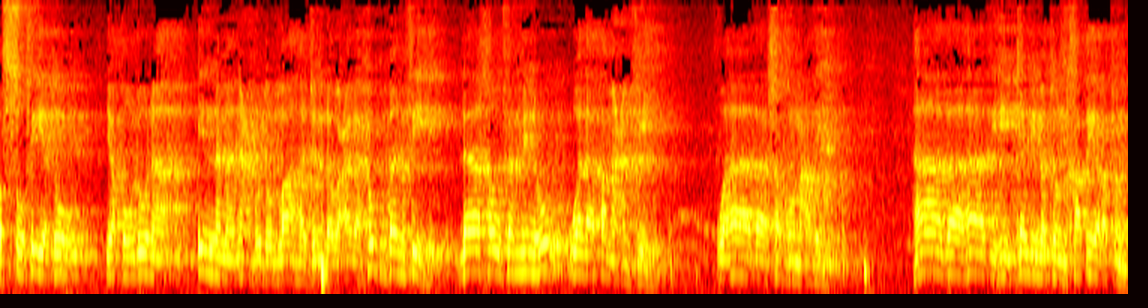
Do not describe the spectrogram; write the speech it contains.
الصوفية يقولون إنما نعبد الله جل وعلا حبا فيه لا خوفا منه ولا طمعا فيه. وهذا شر عظيم. هذا هذه كلمة خطيرة.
